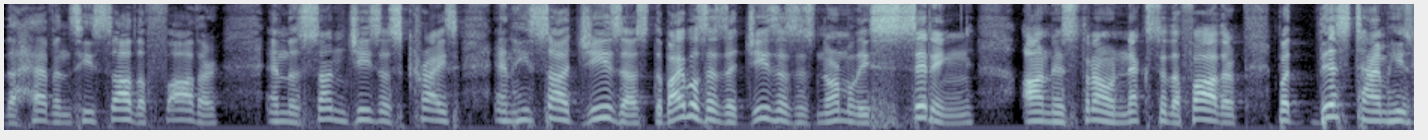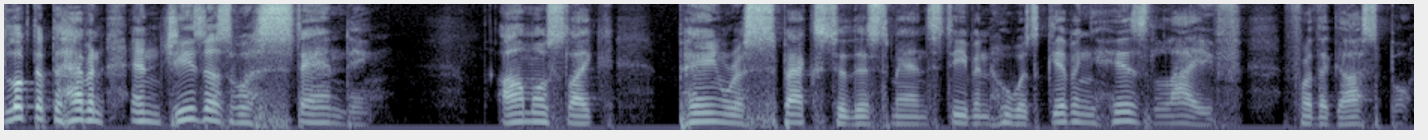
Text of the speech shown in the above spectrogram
the heavens. He saw the Father and the Son, Jesus Christ, and he saw Jesus. The Bible says that Jesus is normally sitting on his throne next to the Father, but this time he's looked up to heaven and Jesus was standing, almost like paying respects to this man, Stephen, who was giving his life for the gospel.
